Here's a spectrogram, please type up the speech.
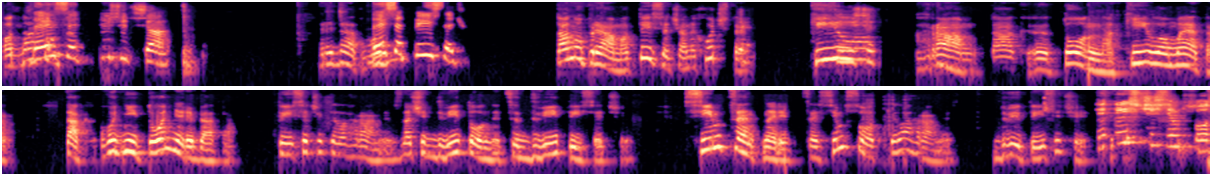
Одна тонна. 10 тисяч. Ребят, в 10 тисяч. Та ну прямо, тисяча, не хочете? Кілограм, так, е, тонна, кілометр. Так, в одній тонні, ребята, тисяча кілограмів. Значить, дві тонни – це дві тисячі. Сім центнерів – це 700 кілограмів. Дві тисячі. 2700.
